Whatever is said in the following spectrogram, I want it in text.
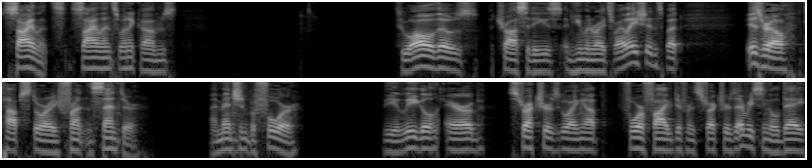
silence, silence when it comes to all those atrocities and human rights violations, but Israel, top story, front and center. I mentioned before the illegal Arab structures going up, four or five different structures every single day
